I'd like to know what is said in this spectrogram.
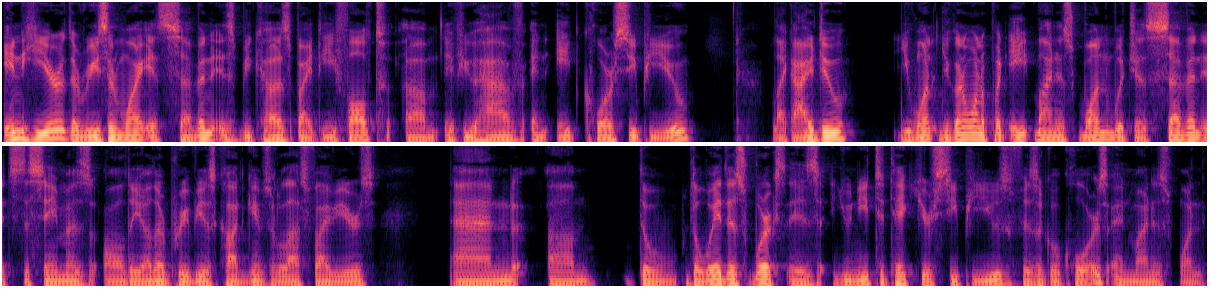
In here, the reason why it's seven is because by default, um, if you have an eight core CPU, like I do, you want you're going to want to put eight minus one, which is seven. It's the same as all the other previous COD games for the last five years. And um, the the way this works is you need to take your CPU's physical cores and minus one.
